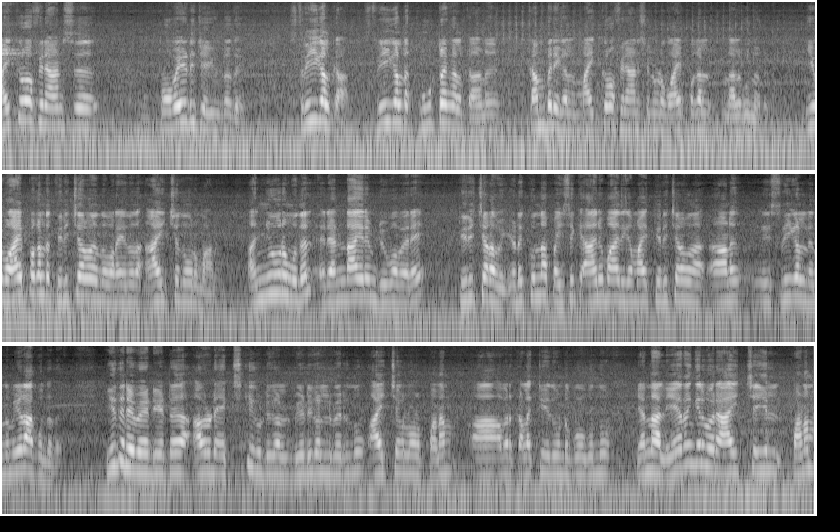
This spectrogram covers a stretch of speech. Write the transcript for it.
മൈക്രോ ഫിനാൻസ് പ്രൊവൈഡ് ചെയ്യുന്നത് സ്ത്രീകൾക്കാണ്. സ്ത്രീകളുടെ കൂട്ടങ്ങൾക്കാണ് കമ്പനികൾ മൈക്രോ ഫിനാൻസിലൂടെ വായ്പകൾ നൽകുന്നത്. ഈ വായ്പകളുടെ തിരിച്ചടവ് എന്ന് പറയുന്നത് ആഴ്ചതോറുമാണ്. അഞ്ഞൂറ് മുതൽ രണ്ടായിരം രൂപ വരെ തിരിച്ചടവ് എടുക്കുന്ന പൈസയ്ക്ക് ആനുപാതികമായി തിരിച്ചടവ് ആണ് ഈ സ്ത്രീകളിൽ നിന്നും ഈടാക്കുന്നത്. ഇതിനു വേണ്ടിയിട്ട് അവരുടെ എക്സിക്യൂട്ടീവുകൾ വീടുകളിൽ വരുന്നു. ആഴ്ചകളോട് പണം അവർ കളക്ട് ചെയ്തുകൊണ്ട് പോകുന്നു. എന്നാൽ ഏതെങ്കിലും ഒരു ആഴ്ചയിൽ പണം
